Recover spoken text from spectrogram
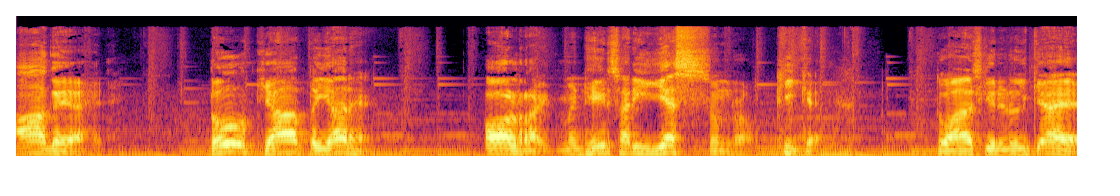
आ गया है। तो क्या आप तैयार हैं? ऑल राइट right, मैं ढेर सारी यस सुन रहा हूँ। ठीक है। तो आज की रिडल क्या है?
